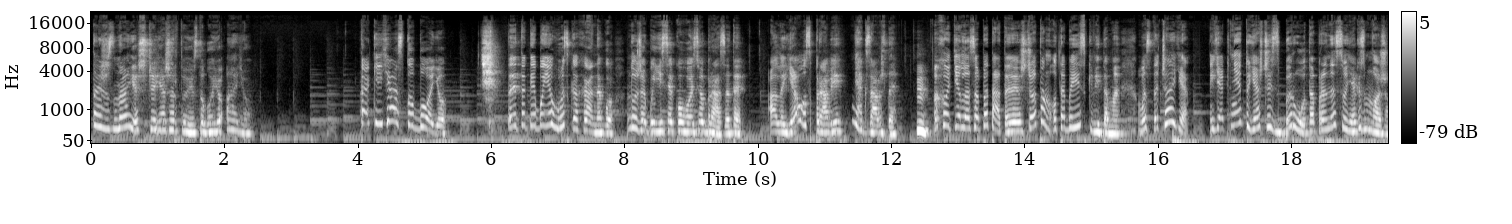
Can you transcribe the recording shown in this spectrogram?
Ти ж знаєш, що я жартую з тобою, Аю. Так і я з тобою. Ти таки боягузка, Ханако, дуже боїшся когось образити. Але я у справі, як завжди. Хм. Хотіла запитати, що там у тебе із квітами? Вистачає? Як ні, то я щось зберу та принесу, як зможу.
